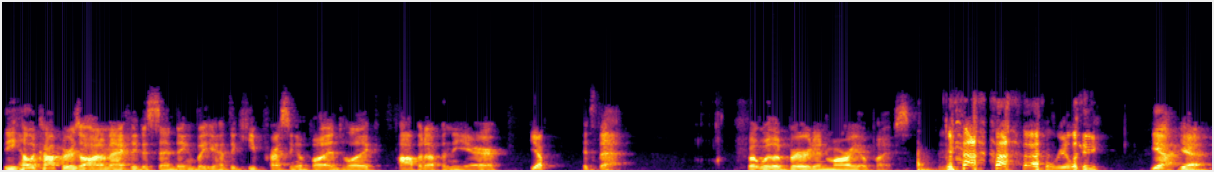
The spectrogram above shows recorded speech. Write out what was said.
the helicopter is automatically descending, but you have to keep pressing a button to like pop it up in the air? Yep. It's that, but with a bird and Mario pipes. really? Yeah. Yeah.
